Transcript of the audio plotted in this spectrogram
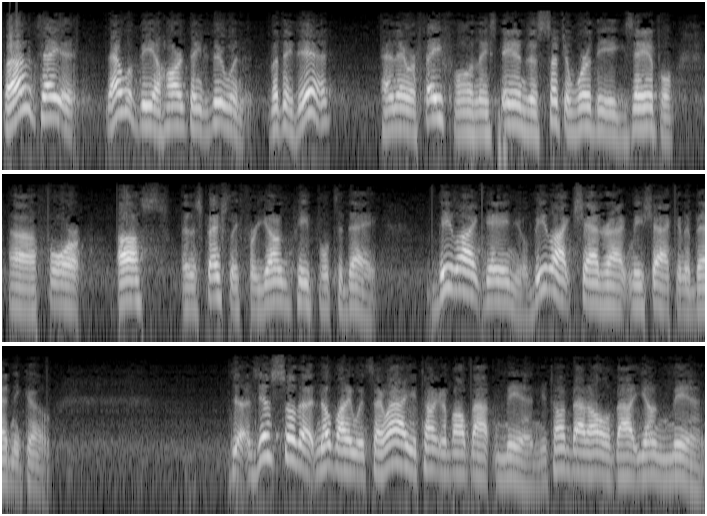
But I'm tell you, that would be a hard thing to do, wouldn't it? But they did. And they were faithful, and they stand as such a worthy example uh, for us, and especially for young people today. Be like Daniel. Be like Shadrach, Meshach, and Abednego. Just so that nobody would say, well, you're talking about, about men. You're talking about all about young men.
